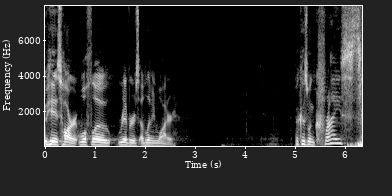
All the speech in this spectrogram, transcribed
his heart will flow rivers of living water? Because when Christ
